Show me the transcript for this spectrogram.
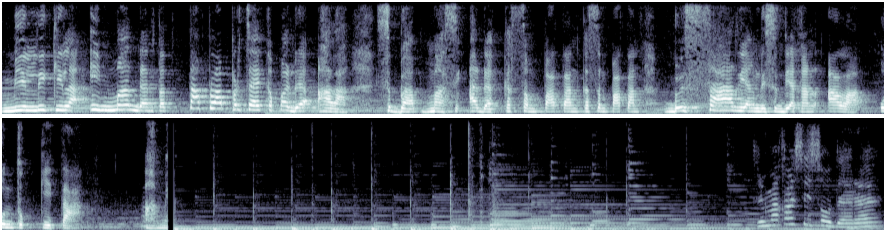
milikilah iman dan tetaplah percaya kepada Allah, sebab masih ada kesempatan-kesempatan besar yang disediakan Allah untuk kita. Amin. Terima kasih saudara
